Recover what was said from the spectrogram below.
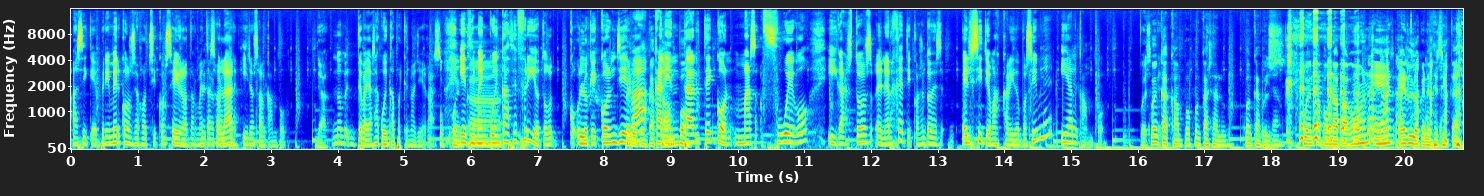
Así que, primer consejo, chicos, si hay una tormenta Vete al solar, campo. iros al campo. Ya. No te vayas a Cuenca porque no llegas. Cuenca- Y encima en Cuenca hace frío, todo- co- lo que Pero conlleva Cuenca es campo. calentarte con más fuego y gastos energéticos. Entonces, el sitio más cálido posible y al campo. Pues Cuenca es campo, Cuenca es salud, Cuenca es Pues- vida. Cuenca para un apagón es, es lo que necesita.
